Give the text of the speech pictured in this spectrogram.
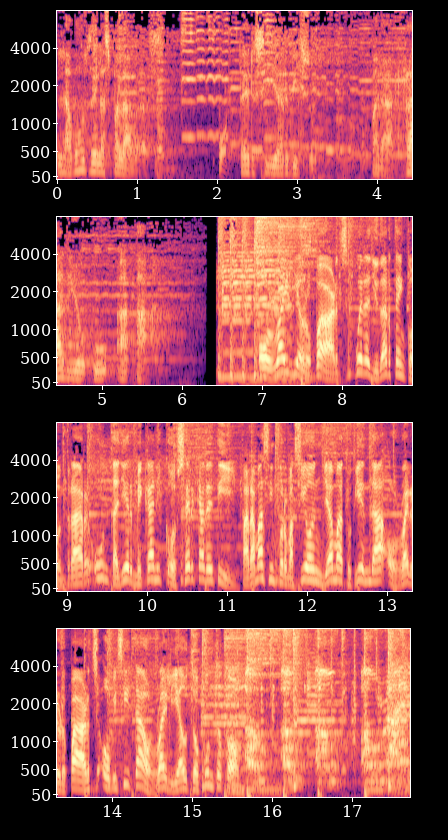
La voz de las palabras por Terci Arbizu para Radio UAA. O'Reilly Auto Parts puede ayudarte a encontrar un taller mecánico cerca de ti. Para más información, llama a tu tienda O'Reilly Auto Parts o visita oreillyauto.com. Oh, oh, oh, O'Reilly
